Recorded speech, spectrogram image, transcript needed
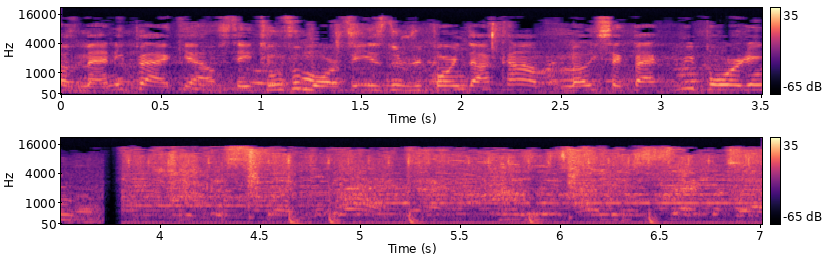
of Manny Pacquiao. Stay tuned for more. ESNewsReporting.com. I'm Elie Seckbach reporting. Take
